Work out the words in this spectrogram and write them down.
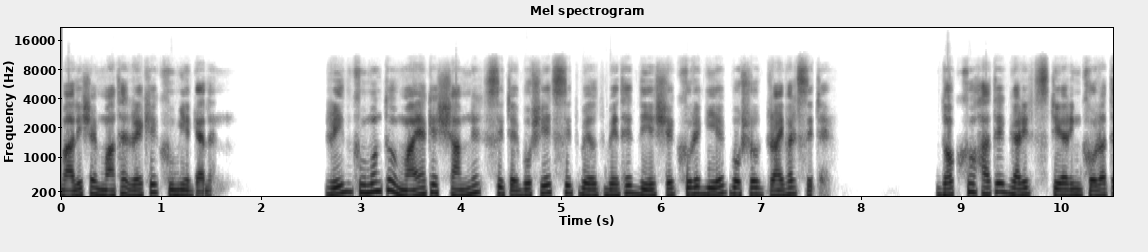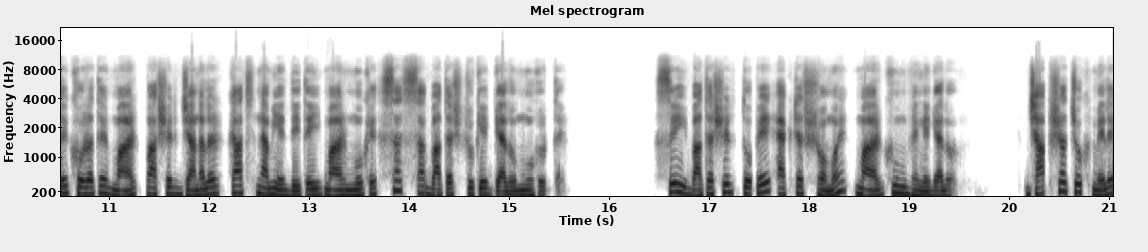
বালিশে মাথা রেখে ঘুমিয়ে গেলেন। হৃদ ঘুমন্ত মায়াকে সামনের সিটে বসিয়ে সিট বেল্ট বেঁধে দিয়ে সে ঘুরে গিয়ে বসল ড্রাইভার সিটে। দক্ষ হাতে গাড়ির স্টিয়ারিং ঘোরাতে ঘোরাতে মার পাশের জানালার কাঁচ নামিয়ে দিতেই মার মুখে সা বাতাস ঢুকে গেল মুহূর্তে। সেই বাতাসের তোপে একটা সময় মার ঘুম ভেঙে গেল। ঝাপসা চোখ মেলে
